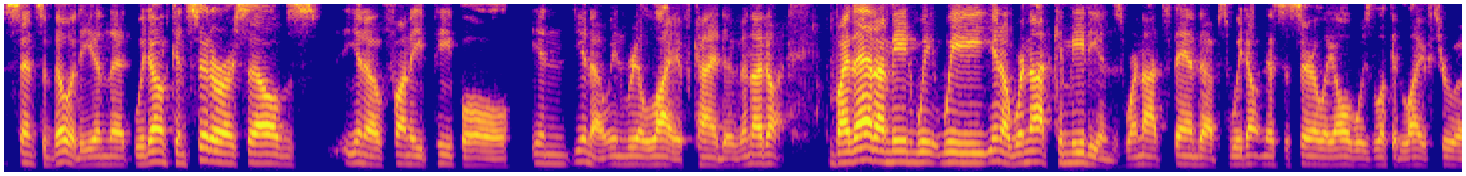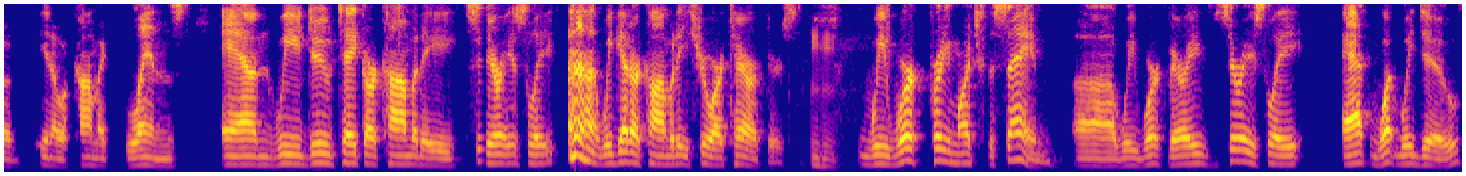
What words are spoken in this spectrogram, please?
sensibility in that we don't consider ourselves, you know, funny people in you know in real life, kind of. And I don't by that i mean we we you know we're not comedians we're not stand-ups we don't necessarily always look at life through a you know a comic lens and we do take our comedy seriously. we get our comedy through our characters. Mhm. We work pretty much the same. Uh, we work very seriously at what we do,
